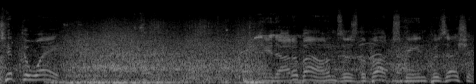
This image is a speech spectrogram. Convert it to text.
Tipped away. And out of bounds as the Bucks gain possession.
